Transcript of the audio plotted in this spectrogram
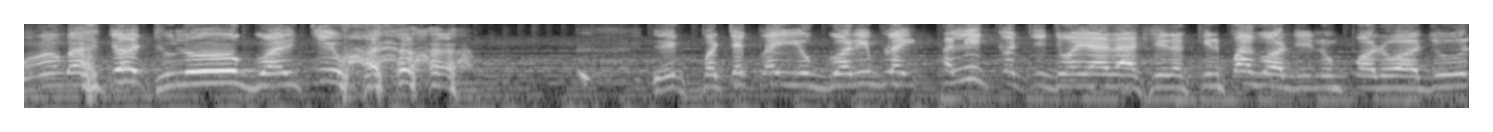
मबाट ठुलो गल्ती भयो। एकपटकलाई यो गरिबलाई अलिकति दया राखेर कृपा गरिदिनु पर्यो हजुर।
